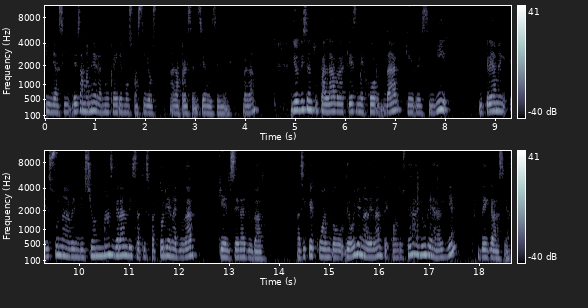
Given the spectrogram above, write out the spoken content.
Y así, de esa manera, nunca iremos vacíos a la presencia del Señor, ¿verdad? Dios dice en su palabra que es mejor dar que recibir. Y créame, es una bendición más grande y satisfactoria el ayudar que el ser ayudado. Así que cuando, de hoy en adelante, cuando usted ayude a alguien, dé gracias.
